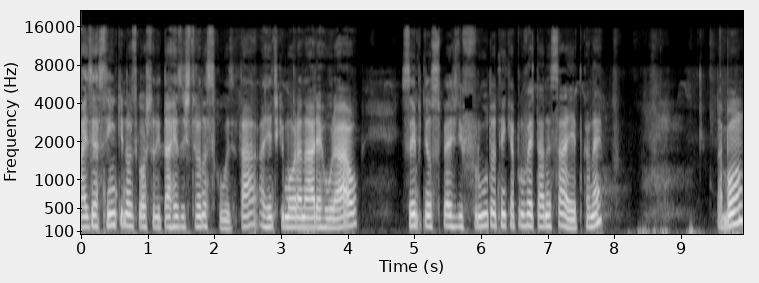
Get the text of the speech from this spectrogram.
mas é assim que nós gostamos de estar registrando as coisas, tá? A gente que mora na área rural, sempre tem os pés de fruta, tem que aproveitar nessa época, né? Tá bom?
